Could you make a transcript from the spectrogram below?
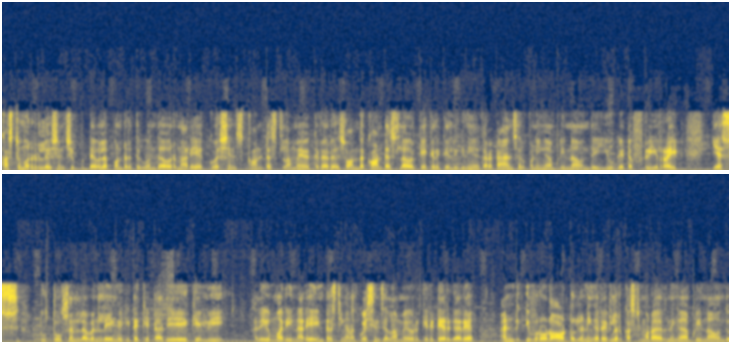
கஸ்டமர் ரிலேஷன்ஷிப் டெவலப் பண்ணுறதுக்கு வந்து அவர் நிறைய கொஷின்ஸ் கான்டெஸ்ட் எல்லாமே வைக்கிறாரு. ஸோ அந்த கான்டெஸ்ட்டில் அவர் கேட்குற கேள்விக்கு நீங்கள் கரெக்டாக ஆன்சர் பண்ணீங்க அப்படின்னா வந்து you get a free ride yes two thousand லெவனில் எங்ககிட்ட கேட்ட அதே கேள்வி அதே மாதிரி நிறைய இன்ட்ரெஸ்டிங்கான கொஷின்ஸ் எல்லாமே இவர் கேட்டுகிட்டே இருக்காரு. அண்ட் இவரோட ஆட்டோவில் நீங்கள் ரெகுலர் கஸ்டமராக இருந்தீங்க அப்படின்னா வந்து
